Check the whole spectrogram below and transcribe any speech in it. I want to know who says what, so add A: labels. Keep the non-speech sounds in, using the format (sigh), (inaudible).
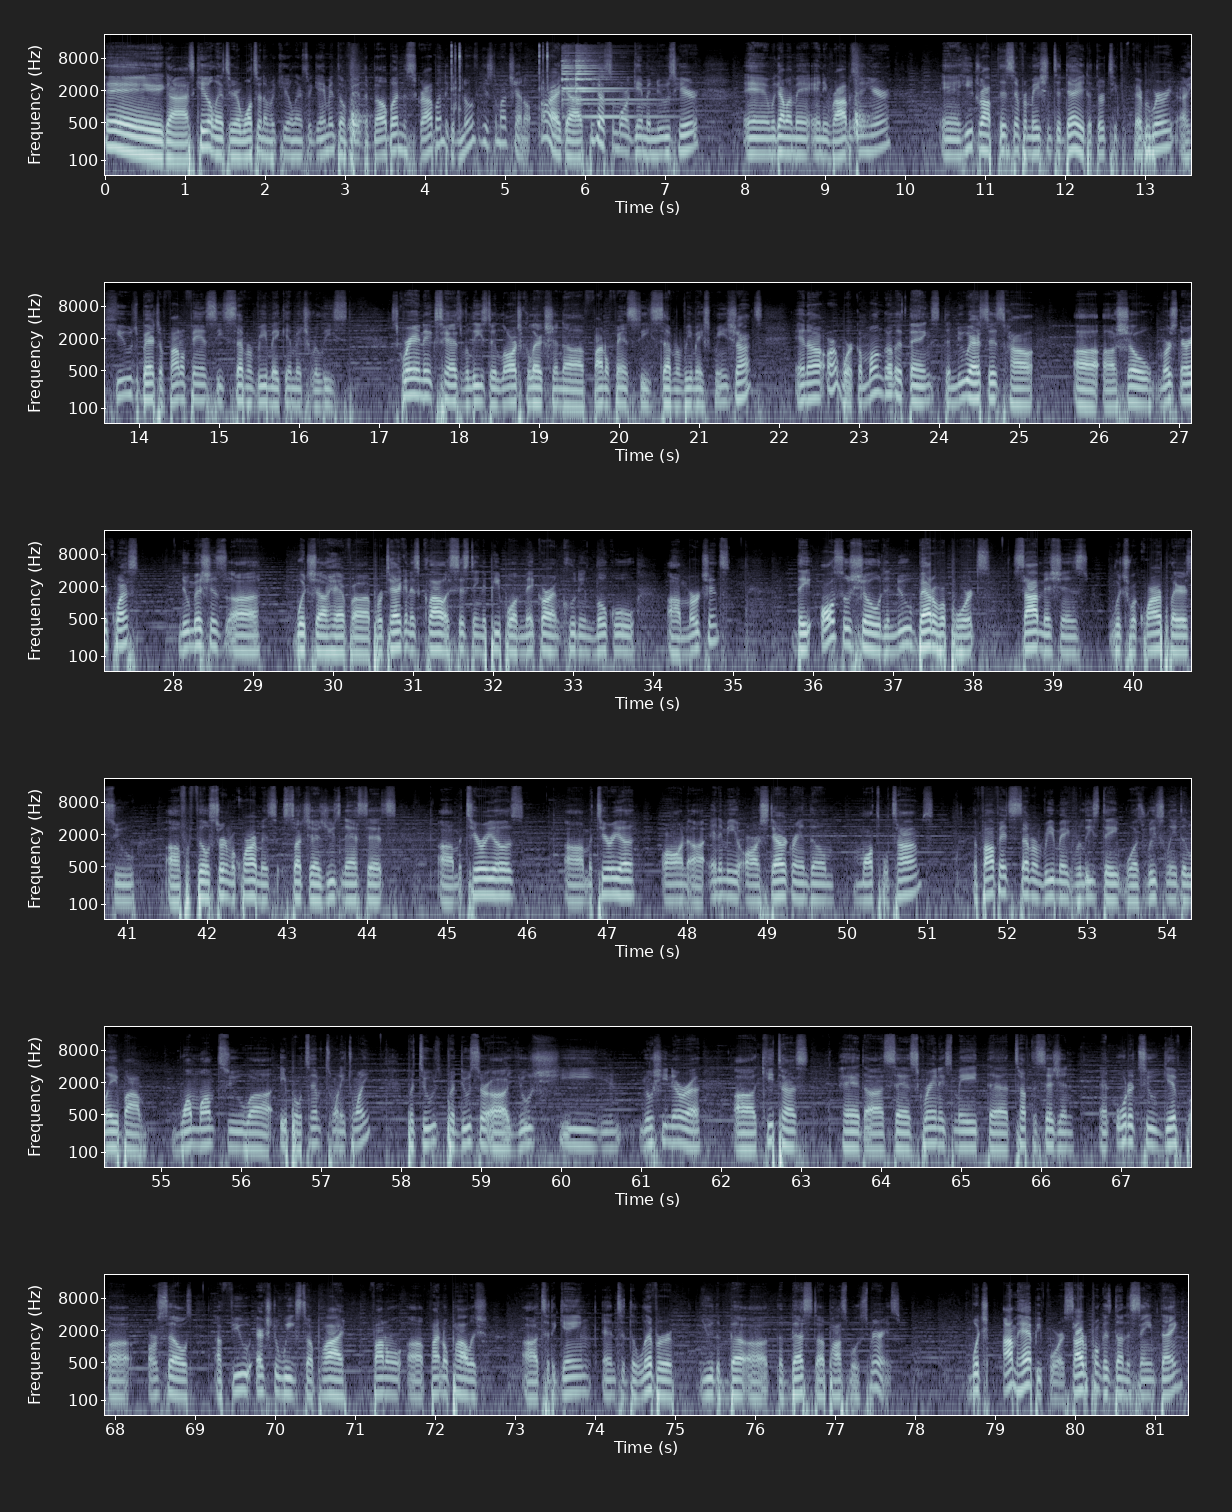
A: Hey guys, Keolancer here. To another Keolancer Gaming. Don't forget the bell button, subscribe button to get notifications to my channel. Alright guys, we got some more gaming news here. And we got my man Andy Robinson here. And he dropped this information today, the 13th of February. A huge batch of Final Fantasy VII Remake image released. Square Enix has released a large collection of Final Fantasy VII Remake screenshots and uh, artwork. Among other things, the new assets how, uh, uh, show Mercenary Quest, new missions uh, which uh, have uh, protagonist Cloud assisting the people of Midgar, including local uh, merchants. They also show the new battle reports, side missions, which require players to uh, fulfill certain requirements, such as using assets, uh, materials, uh, materia on enemy, or staggering them multiple times. The Final Fantasy VII Remake release date was recently delayed by one month to April 10th, 2020 producer uh, Yoshi, Yoshinura uh, Kitase had uh, said Square Enix made the tough decision in order to give uh, ourselves a few extra weeks to apply final uh, final polish uh, to the game and to deliver you the be uh, the best uh, possible experience. Which I'm happy for. Cyberpunk has done the same thing.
